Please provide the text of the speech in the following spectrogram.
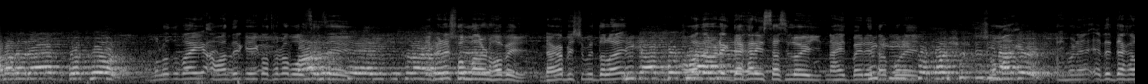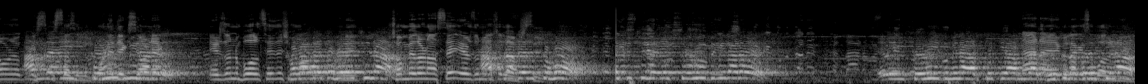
আমাদের এক বছর মূলত ভাই আমাদেরকে এই কথাটা বলছে যে এখানে সম্মেলন হবে ঢাকা বিশ্ববিদ্যালয়। আমাদের অনেক দেখার ইচ্ছা ছিল এই নাহিদ বাইরে তারপরে মানে এদের দেখার অনেক ইচ্ছা ছিল। ফোনে দেখছি অনেক এর জন্য বলছে যে। সম্মেলন আছে এর জন্য আপনাদের আসছে। সহ ফিলিস্তিনের এই শহীদ মিনারে। এই শহীদ মিনার থেকে আমরা না, না, এগুলো কিছু বলেনি। করেছিলাম।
